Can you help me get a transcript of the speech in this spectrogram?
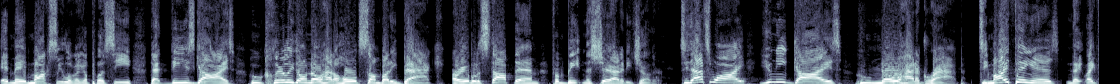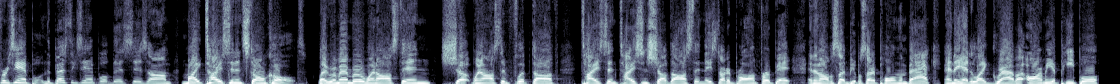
It made Moxley look like a pussy. That these guys, who clearly don't know how to hold somebody back, are able to stop them from beating the shit out of each other. See, that's why you need guys who know how to grab. See, my thing is, like, for example, and the best example of this is um Mike Tyson and Stone Cold. Like, remember when Austin shut when Austin flipped off Tyson? Tyson shoved Austin. They started brawling for a bit, and then all of a sudden, people started pulling them back, and they had to like grab an army of people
